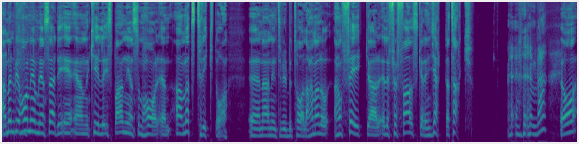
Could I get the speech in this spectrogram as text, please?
Ja, men vi har nämligen så här, det är en kille i Spanien som har en annat trick då. Eh, när han inte vill betala. Han, har då, han fejkar eller förfalskar en hjärtattack. Va? Ja,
